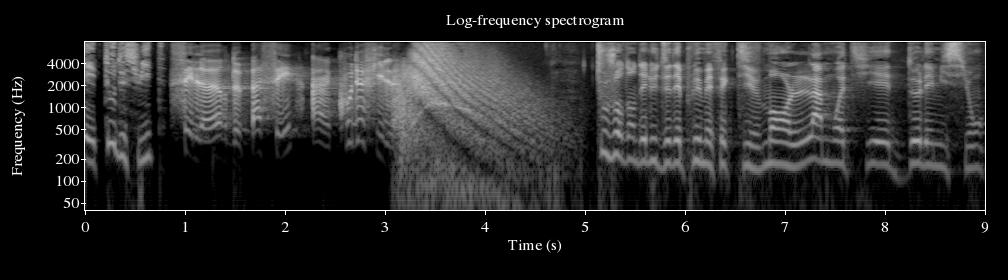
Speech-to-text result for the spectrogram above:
Et tout de suite, C'est l'heure de passer un coup de fil. Toujours dans des luttes et des plumes, effectivement, la moitié de l'émission.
